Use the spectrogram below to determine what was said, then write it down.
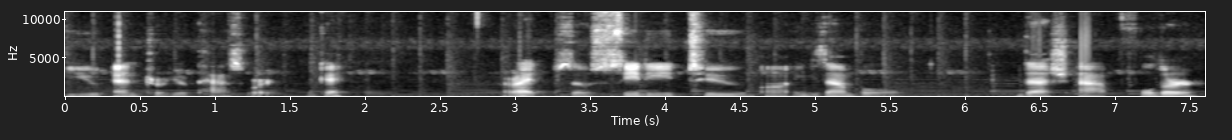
you enter your password okay? Alright so cd to uh, example dash app folder.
